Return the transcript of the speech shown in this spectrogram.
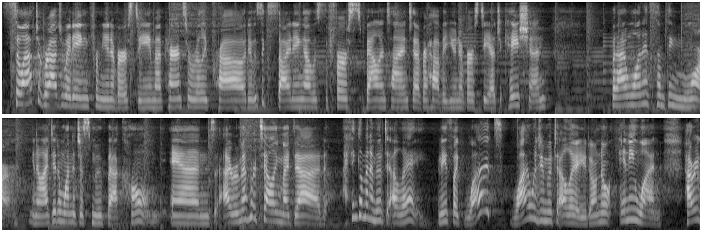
So after graduating from university, my parents were really proud. It was exciting. I was the first Ballentine to ever have a university education. But I wanted something more. You know, I didn't want to just move back home. And I remember telling my dad, think I'm to move to LA. And he's like, What? Why would you move to LA? You don't know anyone. How are you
